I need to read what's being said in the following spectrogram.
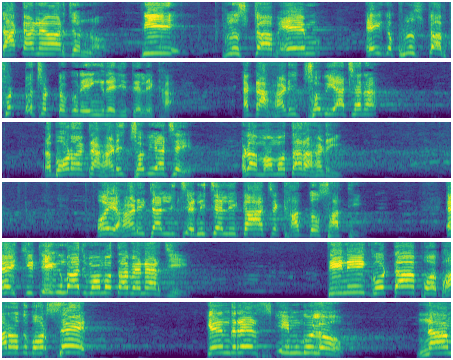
টাকা নেওয়ার জন্য, পি ফ্লুস্টপ এম এই ফ্লুস্টপ ছোট্ট ছোট্ট করে ইংরেজিতে লেখা। একটা হাঁড়ির ছবি আছে না? বড় একটা হাঁড়ির ছবি আছে? ওটা মমতার হাঁড়ি। ওই হাঁড়িটার নিচে নিচে লেখা আছে খাদ্য সাথী। এই চিটিংবাজ মমতা ব্যানার্জি, তিনি গোটা ভারতবর্ষের কেন্দ্রের স্কিমগুলো নাম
